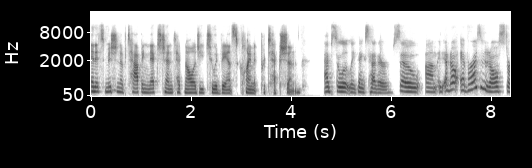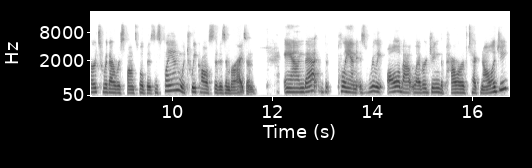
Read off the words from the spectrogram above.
and its mission of tapping next gen technology to advance climate protection. Absolutely. Thanks, Heather. So um, at, at, Verizon, it all starts with our responsible business plan, which we call Citizen Verizon. And that plan is really all about leveraging the power of technology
